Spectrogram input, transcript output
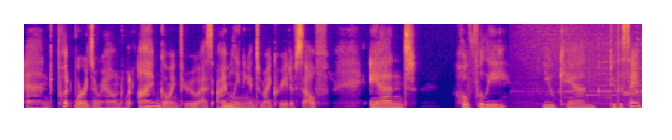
and put words around what I'm going through as I'm leaning into my creative self. And hopefully you can do the same.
